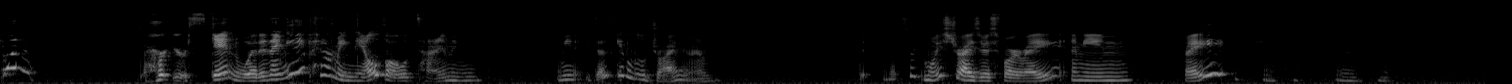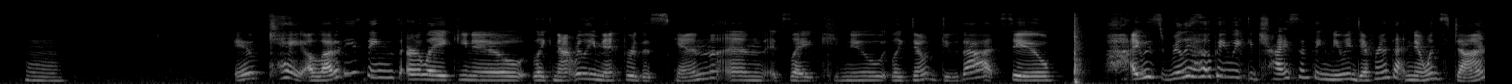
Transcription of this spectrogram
It wouldn't hurt your skin, would it? I mean, I put it on my nails all the time and I mean, it does get a little dry around. But that's what moisturizer is for, right? I mean, right? Hmm. Okay, a lot of these things are like, you know, like not really meant for the skin and it's like new, like don't do that. So I was really hoping we could try something new and different that no one's done.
